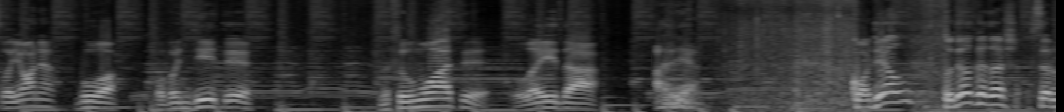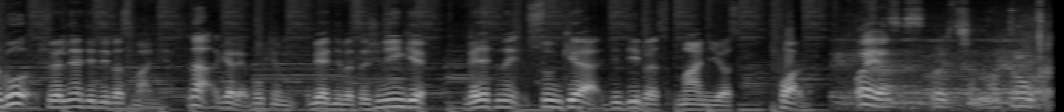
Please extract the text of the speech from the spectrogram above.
svajonė buvo pabandyti nufilmuoti laidą Arena. Kodėl? Todėl, kad aš sergu švelnė didybės manija. Na, gerai, būkim vietiniai bet sąžiningi, ganėtinai sunkia didybės manijos forma. O Jėzus, kur čia nuotrauka.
